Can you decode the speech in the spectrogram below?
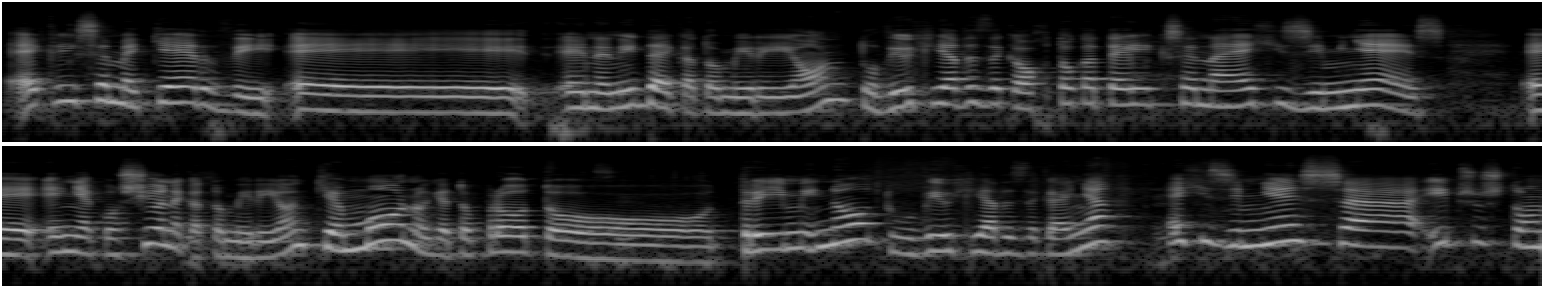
έκλεισε με κέρδη ε, 90 εκατομμυρίων. Το 2018 κατέληξε να έχει ζημιές 900 ε, εκατομμυρίων και μόνο για το πρώτο τρίμηνο του 2019 έχει ζημιές ύψους των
